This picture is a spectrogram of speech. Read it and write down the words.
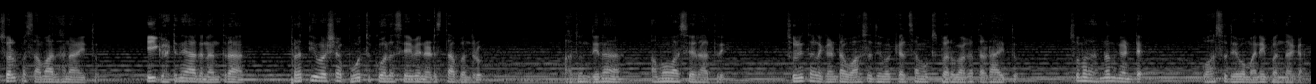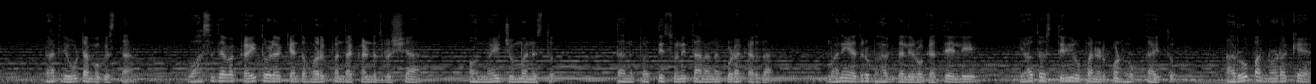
ಸ್ವಲ್ಪ ಸಮಾಧಾನ ಆಯಿತು. ಈ ಘಟನೆ ಆದ ನಂತರ ಪ್ರತಿ ವರ್ಷ ಭೂತಕೋಲ ಸೇವೆ ನಡೆಸ್ತಾ ಬಂದರು. ಅದೊಂದು ದಿನ ಅಮಾವಾಸ್ಯೆ ರಾತ್ರಿ ಸುನೀತಾಳ ಗಂಡ ವಾಸುದೇವ ಕೆಲಸ ಮುಗಿಸ್ ಬರುವಾಗ ತಡ ಆಯಿತು. ಸುಮಾರು ಹನ್ನೊಂದು ಗಂಟೆ ವಾಸುದೇವ ಮನೆಗೆ ಬಂದಾಗ. ರಾತ್ರಿ ಊಟ ಮುಗಿಸ್ತಾ ವಾಸುದೇವ ಕೈ ತೊಳೆಯೋಕೆ ಅಂತ ಹೊರಗೆ ಬಂದಾಗ ಕಂಡ ದೃಶ್ಯ ಅವನ ಮೈ ಜುಮ್ಮನಿಸ್ತು ತನ್ನ ಪತ್ನಿ ಸುನೀತಾನನ್ನು ಕೂಡ ಕರೆದ. ಮನೆ ಎದುರು ಭಾಗದಲ್ಲಿರೋ ಗದ್ದೆಯಲ್ಲಿ ಯಾವುದೋ ಸ್ತ್ರೀ ರೂಪ ನಡ್ಕೊಂಡು ಹೋಗ್ತಾ ಇತ್ತು. ಆ ರೂಪ ನೋಡೋಕ್ಕೆ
